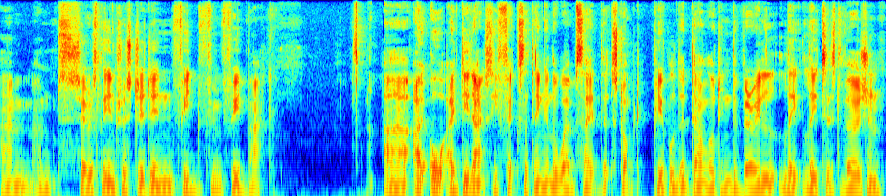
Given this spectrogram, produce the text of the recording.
I'm I'm seriously interested in feed, feedback. Uh, I, oh, I did actually fix a thing in the website that stopped people downloading the very late, latest version.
